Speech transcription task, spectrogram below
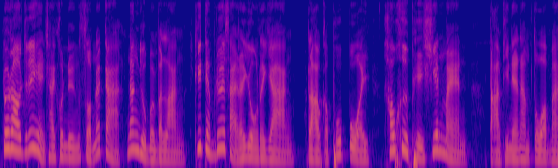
โดยเราจะได้เห็นชายคนหนึ่งสวมหน้ากากนั่งอยู่บนบัลลังก์ที่เต็มไปด้วยสายระยงระยาง ราวกับผู้ป่วย เขาคือเพเชียนแมนตามที่แนะนำตัวมา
